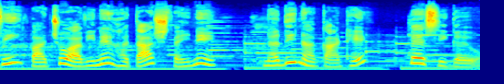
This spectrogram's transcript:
સિંહ પાછો આવીને હતાશ થઈને નદીના કાંઠે બેસી ગયો.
